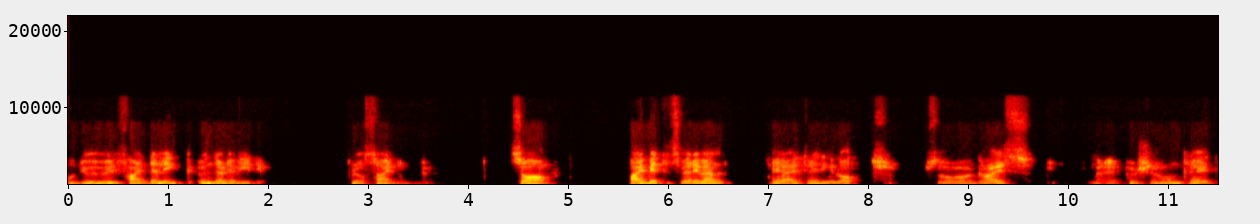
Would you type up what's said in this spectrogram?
and you will find the link under the video for sign up. So Bybit is very well. Here I trading a lot. So guys, very pushing on trade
